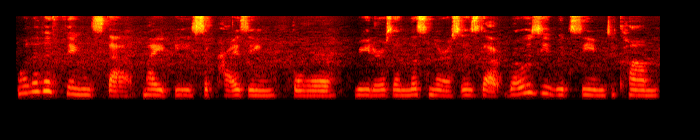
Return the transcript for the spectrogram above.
One of the things that might be surprising for readers and listeners is that Rosie would seem to come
